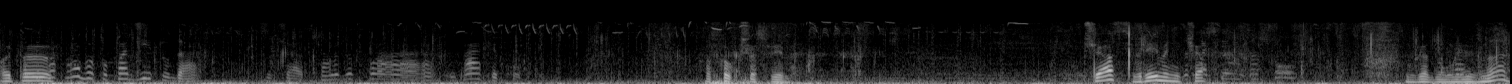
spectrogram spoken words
Это... Попробуй попади туда сейчас. Там же по графику. А сколько сейчас время? Час, времени час. Ну, Я думаю, не знаю.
